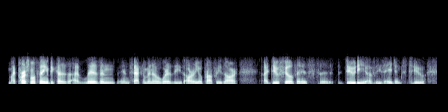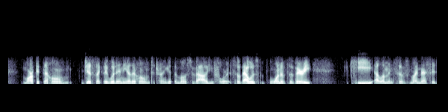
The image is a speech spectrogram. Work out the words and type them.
my personal thing because I live in, in Sacramento where these REO properties are. I do feel that it's the duty of these agents to market the home just like they would any other home to try and get the most value for it. So that was one of the very key elements of my message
